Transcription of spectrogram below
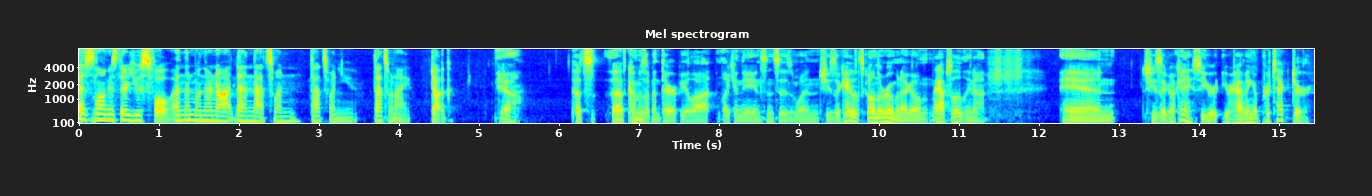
As long as they're useful. And then when they're not, then that's when that's when you that's when I dug. Yeah. That's that comes up in therapy a lot. Like in the instances when she's like, "Hey, let's go in the room," and I go, mm, "Absolutely not." And she's like, "Okay, so you're you're having a protector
